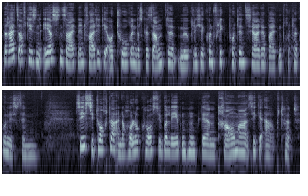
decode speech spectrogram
Bereits auf diesen ersten Seiten entfaltet die Autorin das gesamte mögliche Konfliktpotenzial der beiden Protagonistinnen. Sie ist die Tochter einer Holocaust-Überlebenden, deren Trauma sie geerbt hat.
